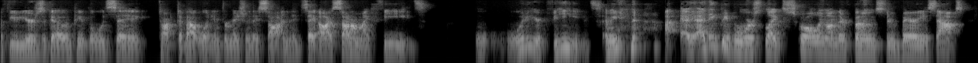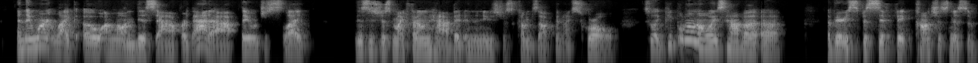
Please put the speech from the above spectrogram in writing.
a few years ago and people would say talked about what information they saw and they'd say oh i saw it on my feeds what are your feeds i mean I, I, think people were like scrolling on their phones through various apps and they weren't like oh i'm on this app or that app they were just like this is just my phone habit and the news just comes up and i scroll so like people don't always have a, a a very specific consciousness of,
